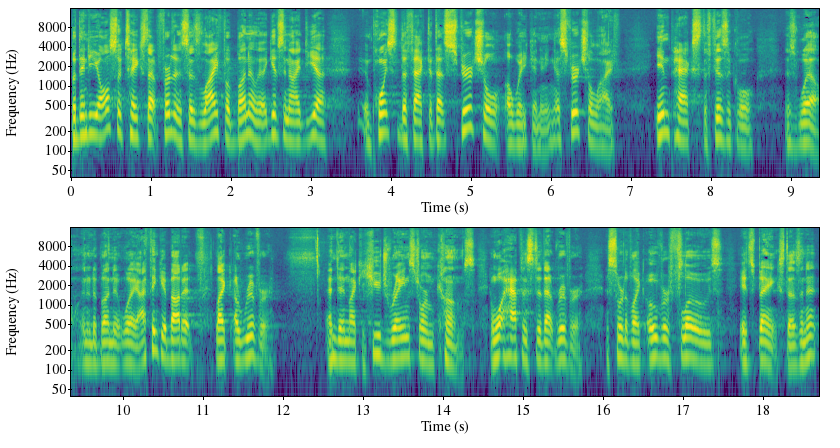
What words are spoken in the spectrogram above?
But then he also takes that further and says, life abundantly. That gives an idea and points to the fact that that spiritual awakening, a spiritual life, impacts the physical as well in an abundant way. I think about it like a river, and then like a huge rainstorm comes. And what happens to that river? It sort of like overflows its banks, doesn't it?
